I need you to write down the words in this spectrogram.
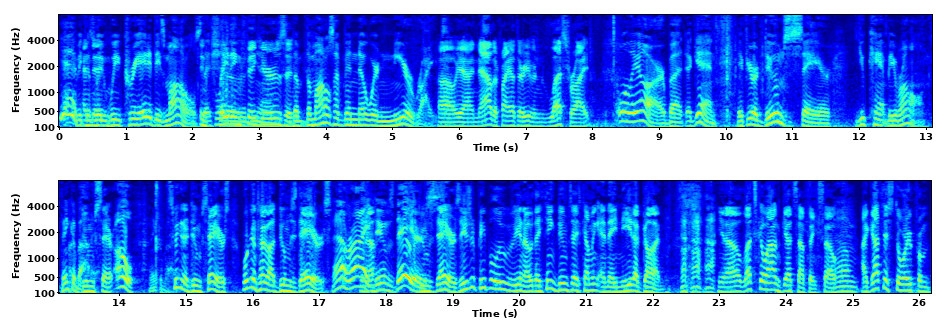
Yeah, because we, we created these models, Inflating showed, figures You know, and- the, the models have been nowhere near right. Oh yeah, and now they're finding out they're even less right. well, they are, but again, if you're a doomsayer, you can't be wrong. Think about it. Doomsayer. Oh, Think about speaking of doomsayers, we're going to talk about doomsdayers. All right, You know? doomsdayers. Doomsdayers. These are people who, you know, they think doomsday's coming and they need a gun. you know, let's go out and get something. So Um, I got this story from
